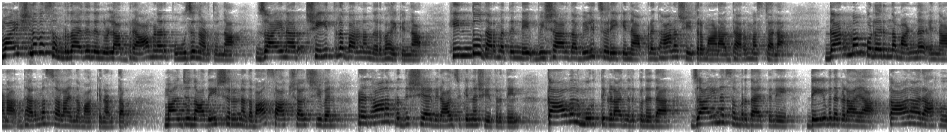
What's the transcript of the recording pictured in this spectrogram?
വൈഷ്ണവ സമ്പ്രദായത്തിൽ നിന്നുള്ള ബ്രാഹ്മണർ പൂജ നടത്തുന്ന ജൈനർ ക്ഷേത്രഭരണം നിർവഹിക്കുന്ന ഹിന്ദു ധർമ്മത്തിന്റെ വിശാലത വിളിച്ചൊറിയിക്കുന്ന പ്രധാന ക്ഷേത്രമാണ് ധർമ്മസ്ഥല. ധർമ്മം പുലരുന്ന മണ്ണ് എന്നാണ് ധർമ്മസ്ഥല എന്ന വാക്കിനർത്ഥം. മഞ്ജുനാഥേശ്വരൻ അഥവാ സാക്ഷാൽ ശിവൻ പ്രധാന പ്രതിഷ്ഠയായി വിരാജിക്കുന്ന ക്ഷേത്രത്തിൽ കാവൽ മൂർത്തികളായി നിൽക്കുന്നത് ജൈന സമ്പ്രദായത്തിലെ ദേവതകളായ കാലാരാഹു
